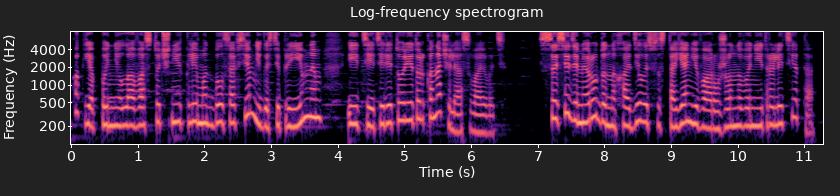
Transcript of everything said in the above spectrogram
Как я поняла, восточнее климат был совсем не гостеприимным, и те территории только начали осваивать. С соседями Руда находилась в состоянии вооруженного нейтралитета –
